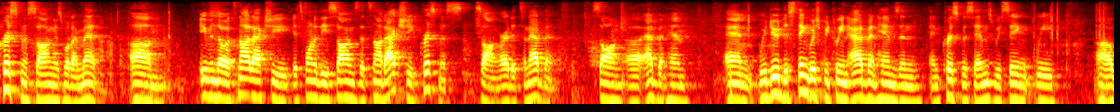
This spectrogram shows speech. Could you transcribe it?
Christmas song is what I meant. Um, even though it's not actually, it's one of these songs that's not actually Christmas song, right? It's an Advent song, uh, Advent hymn. And we do distinguish between Advent hymns and, and Christmas hymns. We sing, we, uh,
